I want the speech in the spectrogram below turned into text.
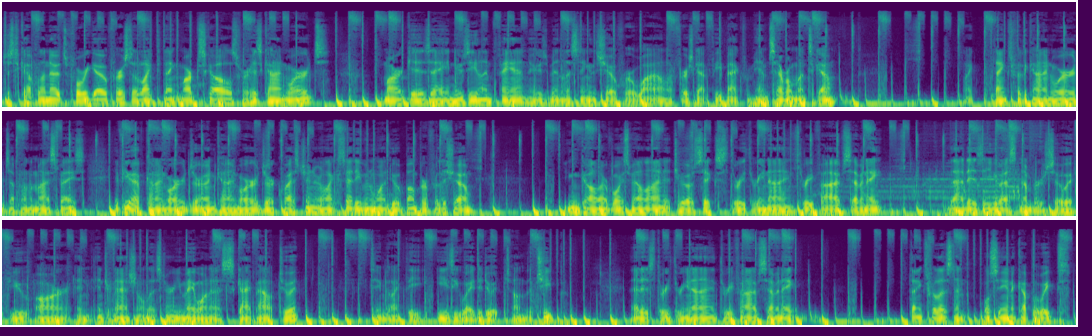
Just a couple of notes before we go. First, I'd like to thank Mark Skulls for his kind words. Mark is a New Zealand fan who's been listening to the show for a while. I first got feedback from him several months ago. Like, thanks for the kind words up on the MySpace. If you have kind words or unkind words or a question, or like I said, even want to do a bumper for the show, you can call our voicemail line at 206 339 3578. That is a U.S. number, so if you are an international listener, you may want to Skype out to it. Seems like the easy way to do it on the cheap. That is 339 3578. Thanks for listening. We'll see you in a couple of weeks.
